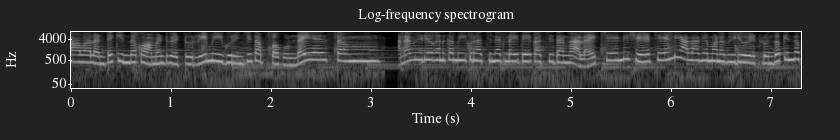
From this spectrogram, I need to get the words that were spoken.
కావాలంటే కింద కామెంట్ పెట్టుర్రి. మీ గురించి తప్పకుండా చేస్తాం. మన వీడియో కనుక మీకు నచ్చినట్లయితే ఖచ్చితంగా లైక్ చేయండి షేర్ చేయండి. అలాగే మన వీడియో ఎట్లుందో కింద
